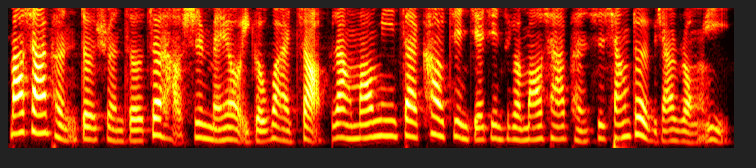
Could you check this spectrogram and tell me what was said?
猫砂盆的选择最好是没有一个外罩，让猫咪在靠近接近这个猫砂盆是相对比较容易。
